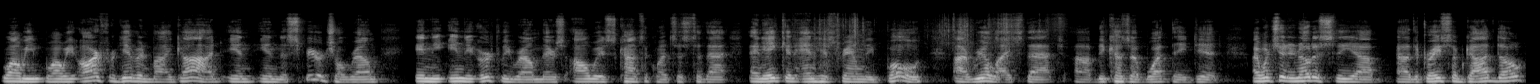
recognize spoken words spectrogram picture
While we while we are forgiven by God in in the spiritual realm, in the in the earthly realm, there's always consequences to that. And Achan and his family both uh, realized that uh, because of what they did. I want you to notice the uh, uh, the grace of God, though,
